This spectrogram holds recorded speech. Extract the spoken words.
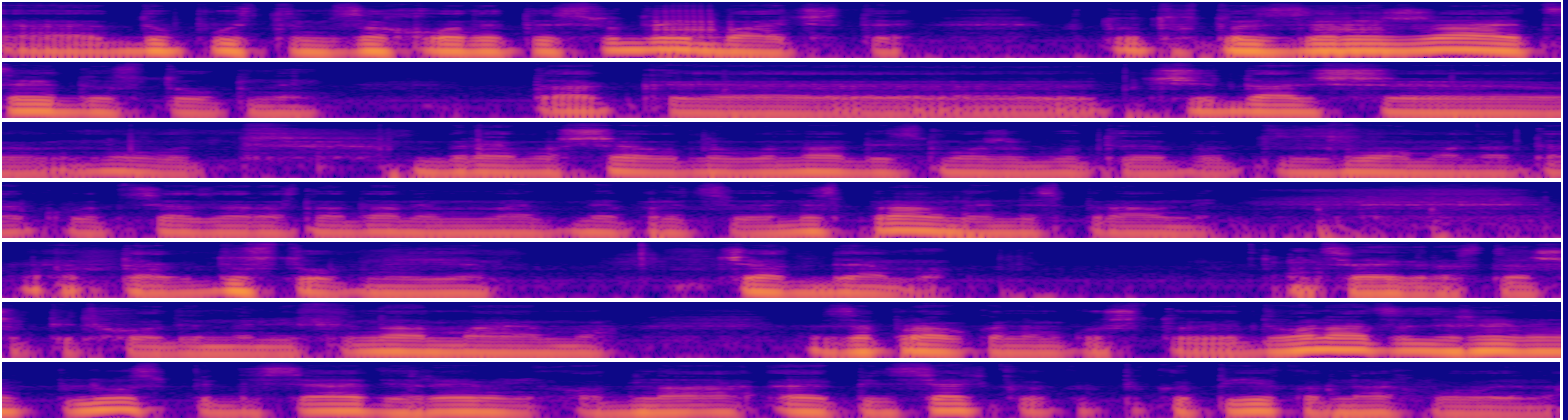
е, допустим, заходите сюди, бачите, тут хтось заряджає, цей доступний. Так, е, чи далі, ну от, беремо ще одну, вона десь може бути от, зломана. Так, от ця зараз на даний момент не працює. Несправний, несправний. Е, Так, доступний є чат демо. Це якраз те, що підходить на ліфіна. Маємо. Заправка нам коштує 12 гривень плюс 50 гривень одна, е, 50 копійок одна хвилина.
